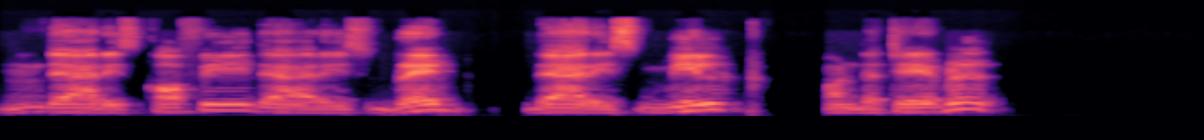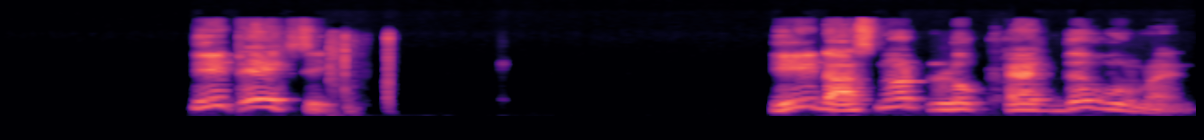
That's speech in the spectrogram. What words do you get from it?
Hmm, there is coffee, there is bread, there is milk on the table. He takes it. He does not look at the woman.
